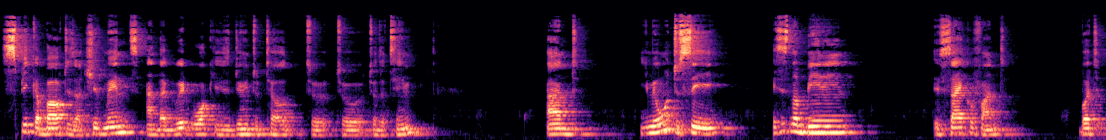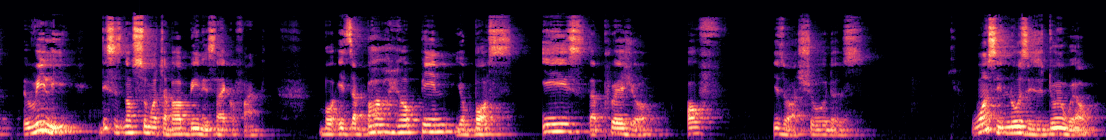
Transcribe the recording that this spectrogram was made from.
Speak about his achievements and the great work he's doing to tell to, to, to the team. And you may want to say, is this not being a sycophant? But really, this is not so much about being a sycophant, but it's about helping your boss ease the pressure off his or her shoulders. Once he knows he's doing well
